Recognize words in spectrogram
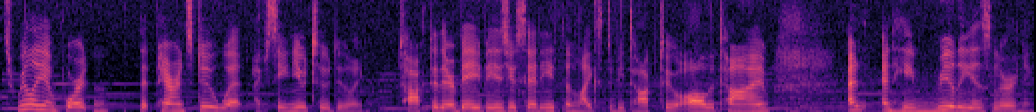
It's really important that parents do what I've seen you two doing. Talk to their babies. You said Ethan likes to be talked to all the time. Mm-hmm. And, and he really is learning.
